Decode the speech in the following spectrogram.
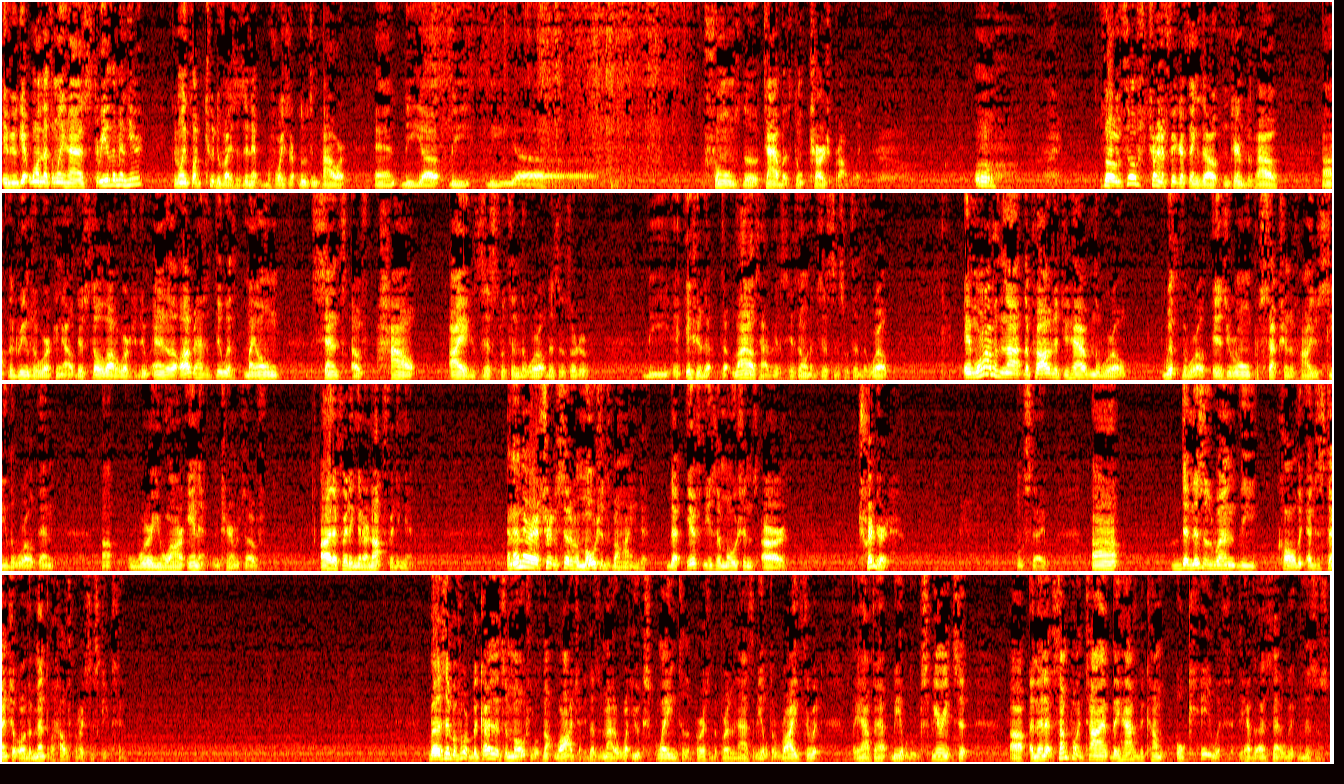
If you get one that only has three of them in here, you can only plug two devices in it before you start losing power and the uh, the the uh, phones, the tablets don't charge properly. Oh. So I'm still trying to figure things out in terms of how uh, the dreams are working out. There's still a lot of work to do, and a lot of it has to do with my own sense of how I exist within the world. This is sort of the issue that, that Lionel's having is his own existence within the world. And more often than not, the problem that you have in the world, with the world, is your own perception of how you see the world and uh, where you are in it in terms of either fitting in or not fitting in. And then there are a certain set of emotions behind it. That if these emotions are triggered, let's say, uh, then this is when the call the existential or the mental health crisis kicks in. But as I said before, because it's emotional, it's not logic. It doesn't matter what you explain to the person. The person has to be able to ride through it. They have to have, be able to experience it. Uh, and then at some point in time, they have to become okay with it. They have to understand okay, this is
